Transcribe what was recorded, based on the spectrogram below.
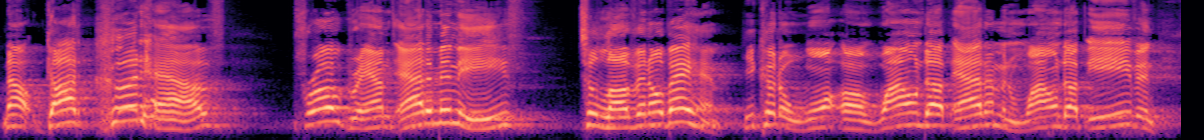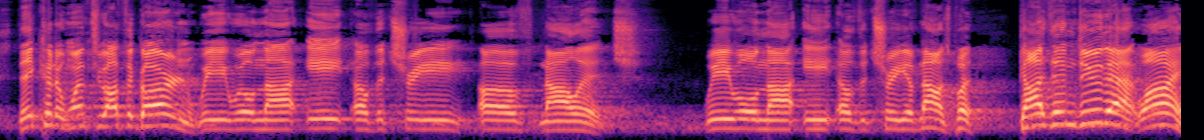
Now, God could have programmed Adam and Eve to love and obey him. He could have uh, wound up Adam and wound up Eve and they could have went throughout the garden. We will not eat of the tree of knowledge. We will not eat of the tree of knowledge. But God didn't do that. Why?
